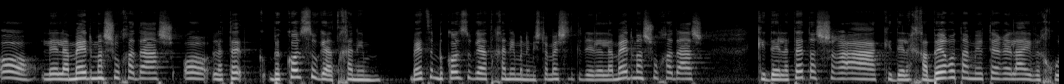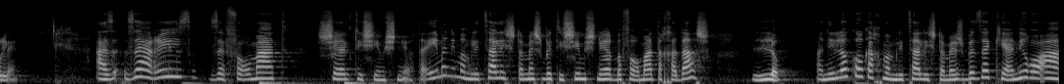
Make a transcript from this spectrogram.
או ללמד משהו חדש, או לתת, בכל סוגי התכנים, בעצם בכל סוגי התכנים אני משתמשת כדי ללמד משהו חדש, כדי לתת השראה, כדי לחבר אותם יותר אליי וכולי. אז זה הרילס, זה פורמט של 90 שניות. האם אני ממליצה להשתמש ב-90 שניות בפורמט החדש? לא. אני לא כל כך ממליצה להשתמש בזה, כי אני רואה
